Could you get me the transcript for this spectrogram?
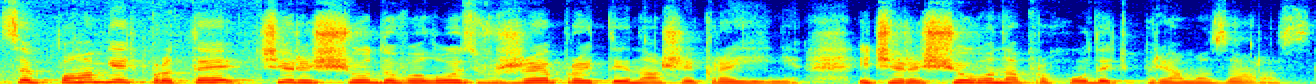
це пам'ять про те, через що довелось вже пройти нашій країні, і через що вона проходить прямо зараз.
